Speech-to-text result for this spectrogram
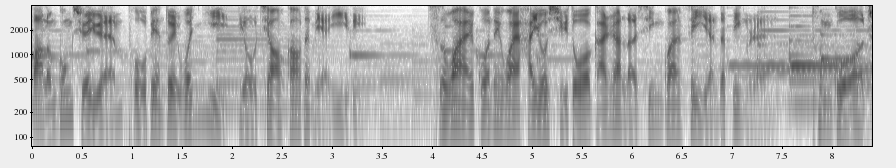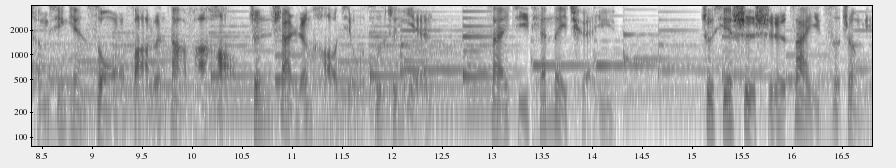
法轮功学员普遍对瘟疫有较高的免疫力。此外，国内外还有许多感染了新冠肺炎的病人，通过诚心念诵“法轮大法好，真善人好”九字真言，在几天内痊愈。这些事实再一次证明，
